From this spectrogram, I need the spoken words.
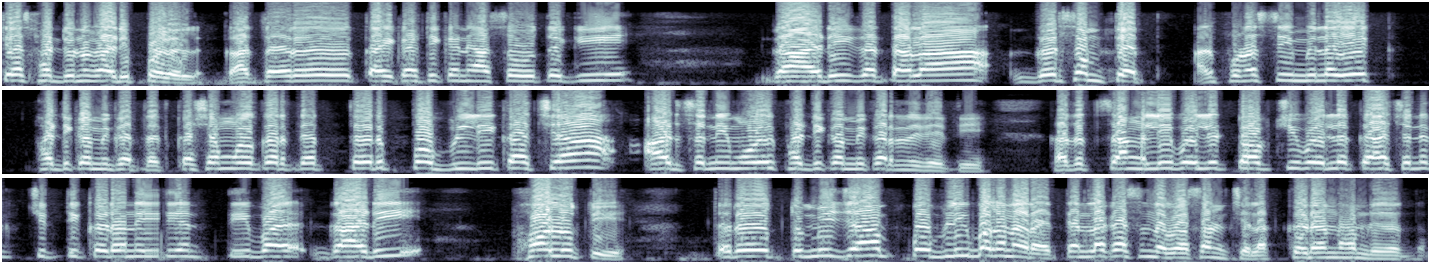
त्याच फाटीवरनं गाडी पळेल. का तर काही काही ठिकाणी असं होतं की गाडी गटाला गट संपतात आणि पुन्हा सीमेला एक फाटी कमी करतात. कशामुळे करतात? तर पब्लिकाच्या अडचणीमुळे फाटी कमी करण्यात येते. का तर चांगली बैल टॉपची बैल काय अचानक चिट्टी कडन येते आणि ती गाडी फॉल होती. तर तुम्ही ज्या पब्लिक बघणार आहे त्यांना काय संदर्भात सांगशील? कडन थांबले जातात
